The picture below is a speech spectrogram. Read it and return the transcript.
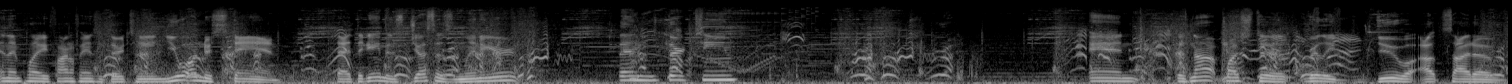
and then play Final Fantasy 13, you will understand that the game is just as linear than 13. And there's not much to really do outside of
